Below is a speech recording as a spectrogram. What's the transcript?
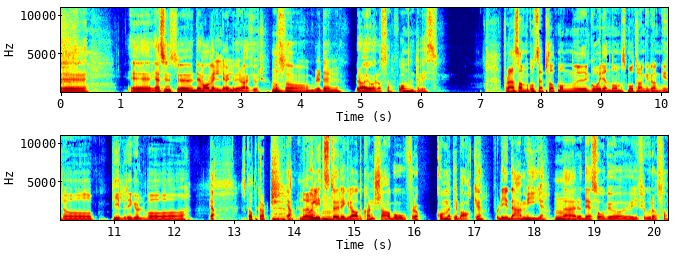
eh, eh, Jeg syns eh, det var veldig, veldig bra i fjor. Mm. Og så blir det bra i år også, forhåpentligvis. For det er samme konsept at man går gjennom små, trange ganger og piler i gulvet og Ja. skattekart Ja, og i litt Mm. større grad kanskje ha behov for å komme tilbake, fordi det er mye. Mm. Det, er, det så vi jo i fjor også,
